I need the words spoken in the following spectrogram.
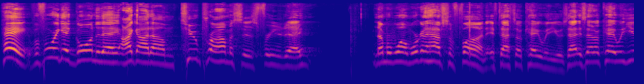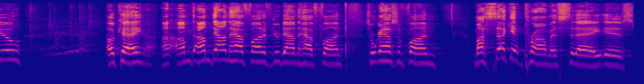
hey, before we get going today, I got um, two promises for you today. Number one, we're going to have some fun, if that's okay with you. Is that, is that okay with you? Okay, I'm, I'm down to have fun if you're down to have fun. So we're to have some fun. My second promise today is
